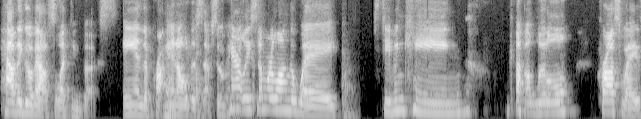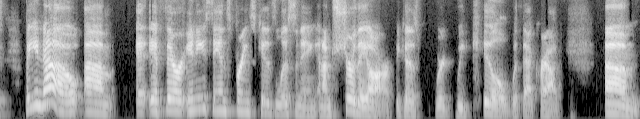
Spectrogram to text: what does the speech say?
how they go about selecting books and the pro- and all this stuff. So apparently somewhere along the way, Stephen King got a little crossways. But you know, um, if there are any Sand Springs kids listening, and I'm sure they are because we're we kill with that crowd. Um,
